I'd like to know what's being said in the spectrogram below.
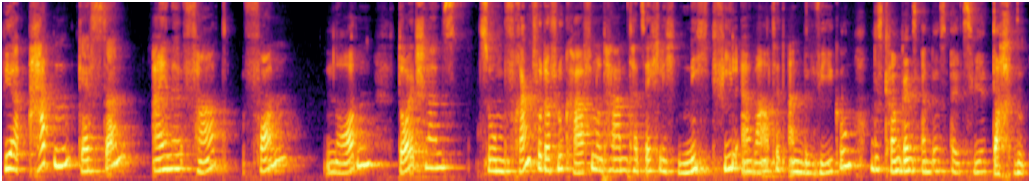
Wir hatten gestern eine Fahrt von Norden Deutschlands zum Frankfurter Flughafen und haben tatsächlich nicht viel erwartet an Bewegung und es kam ganz anders, als wir dachten.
